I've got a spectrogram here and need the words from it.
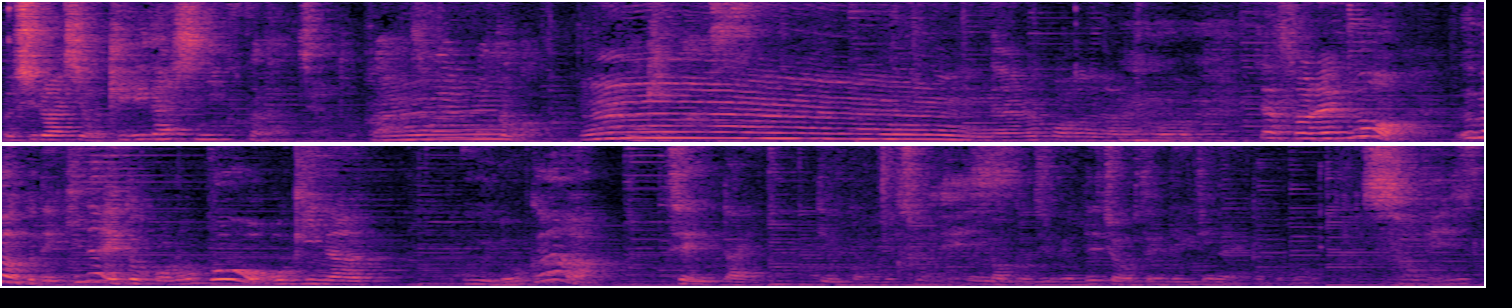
後ろ足を蹴り出しにくくなっちゃうとかそういうことが起きます。なるほどなるほど、じゃあそれのうまくできないところを補うのが整体っていうか、ね、うまく自分で調整できないところそうです。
